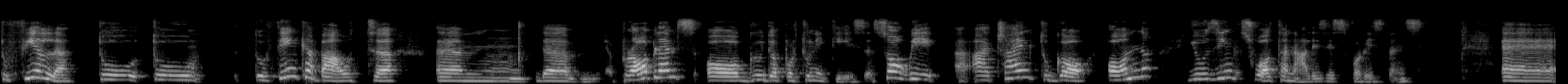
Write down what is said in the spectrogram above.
to feel, to, to, to think about uh, um, the problems or good opportunities. So we are trying to go on using SWOT analysis, for instance. Uh,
